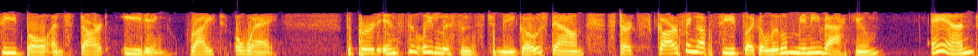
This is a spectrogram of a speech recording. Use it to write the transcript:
seed bowl and start eating right away. The bird instantly listens to me, goes down, starts scarfing up seeds like a little mini vacuum, and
